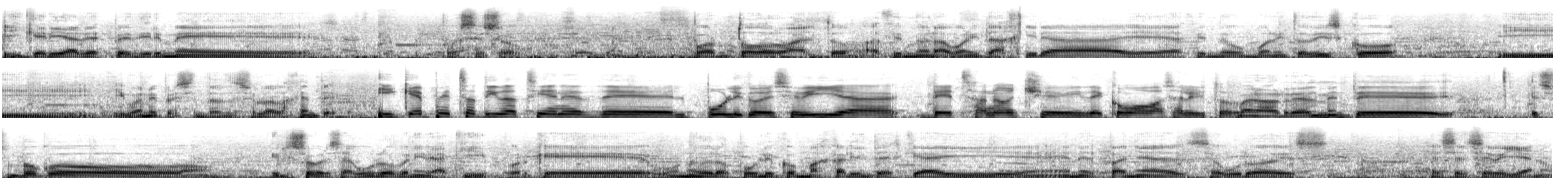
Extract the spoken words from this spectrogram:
Y quería despedirme, pues eso, por todo lo alto, haciendo una bonita gira, eh, haciendo un bonito disco y, y bueno, y presentándoselo a la gente. ¿Y qué expectativas tienes del público de Sevilla de esta noche y de cómo va a salir todo? Bueno, realmente es un poco ir sobre seguro venir aquí, porque uno de los públicos más calientes que hay en España seguro es, es el sevillano.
